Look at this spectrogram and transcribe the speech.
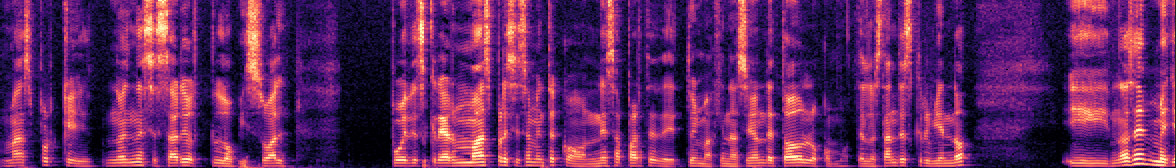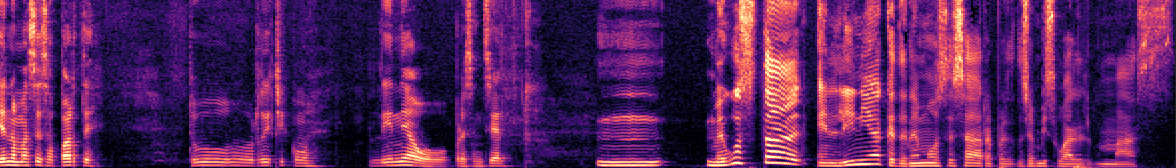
más porque no es necesario lo visual puedes crear más precisamente con esa parte de tu imaginación, de todo lo como te lo están describiendo. Y no sé, me llena más esa parte. Tú, Richie, como línea o presencial. Mm, me gusta en línea que tenemos esa representación visual más,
